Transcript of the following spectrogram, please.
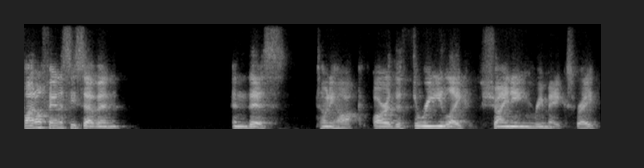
Final Fantasy VII, and this Tony Hawk are the three like shining remakes, right?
